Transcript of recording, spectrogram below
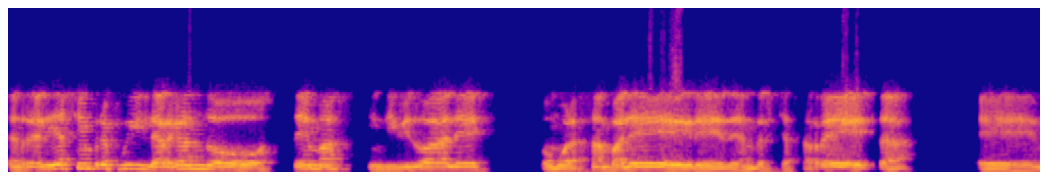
en realidad siempre fui largando temas individuales, como la Samba Alegre de Andrés Chazarreta. Eh,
